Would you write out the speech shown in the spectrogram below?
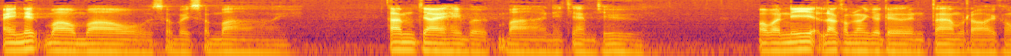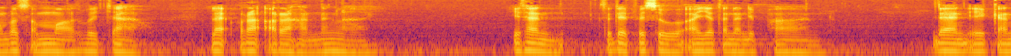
ให้นึกเบาๆ สบายๆทำใจให้เบิกบานในแจ่มชื่นมาวันนี้เรากำลังจะเดินตามรอยของพระสัมมาสัมพุทธเจ้า และพระอรหันต์ทั้งหลาย ที่ท่านเสด็จไปสู่อายตนะนิพพาน แดนเอกัน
